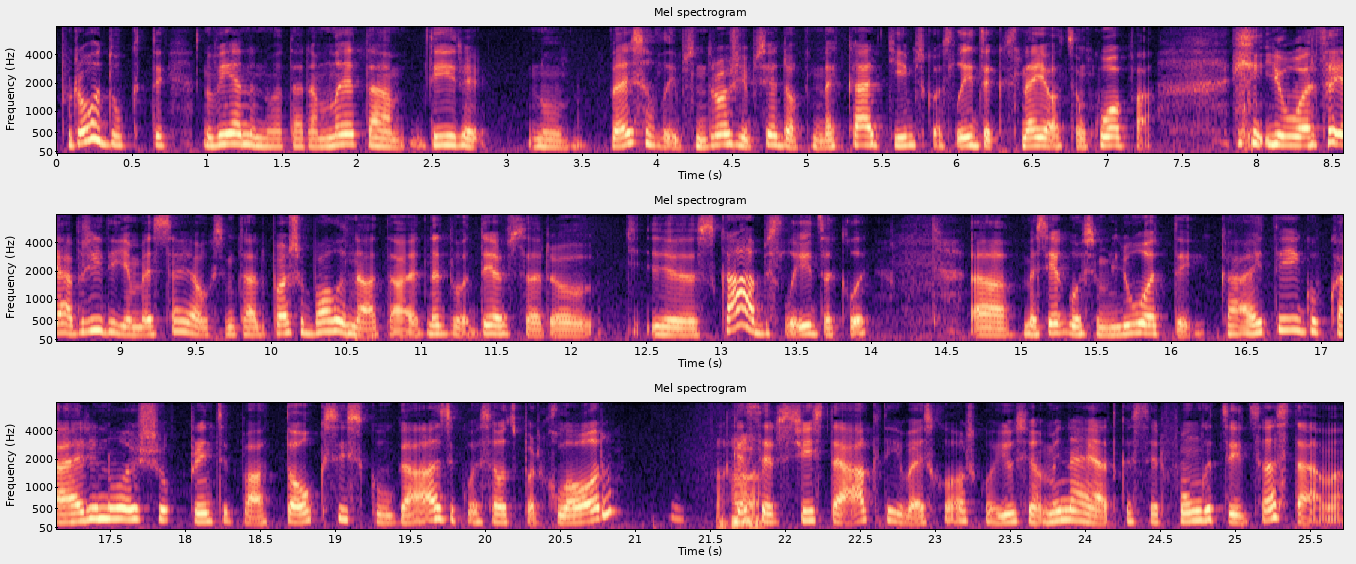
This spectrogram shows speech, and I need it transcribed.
produkti, nu viena no tādām lietām, tīri nu, veselības un drošības viedokļa, nekad ķīmiskos līdzekļus nejaucam kopā. Jo tajā brīdī, ja mēs sajauksim tādu pašu balinātāju, nedod Dievs ar uh, ķ- skābes līdzekli, uh, mēs iegūsim ļoti kaitīgu, kairinošu, principā toksisku gāzi, ko sauc par chloru. Aha. Kas ir šis aktīvais chlors, ko jūs jau minējāt, kas ir fungicīdu sastāvā,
